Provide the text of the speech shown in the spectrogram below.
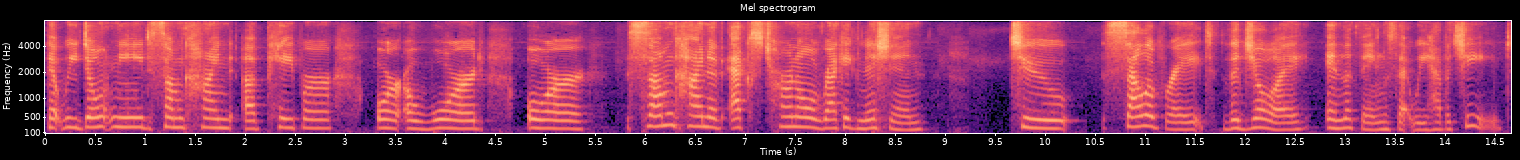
That we don't need some kind of paper or award or some kind of external recognition to celebrate the joy in the things that we have achieved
